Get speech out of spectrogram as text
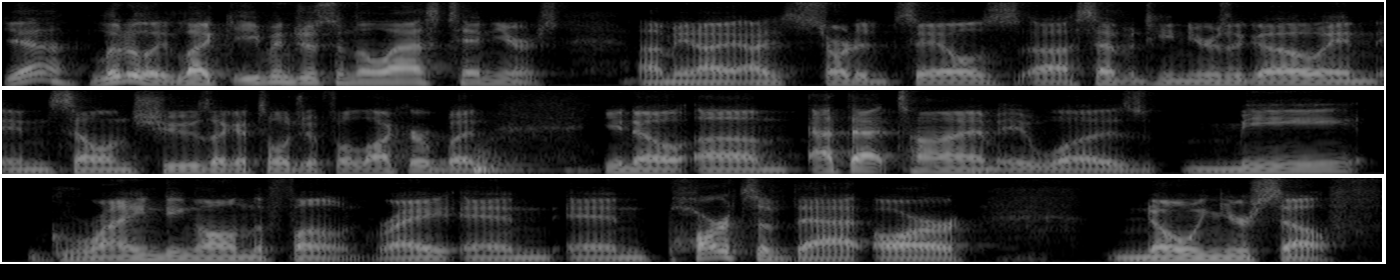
Yeah, literally, like even just in the last 10 years. I mean, I, I started sales uh, 17 years ago in, in selling shoes, like I told you at Foot Locker. But, you know, um, at that time, it was me grinding on the phone, right? And and parts of that are knowing yourself,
